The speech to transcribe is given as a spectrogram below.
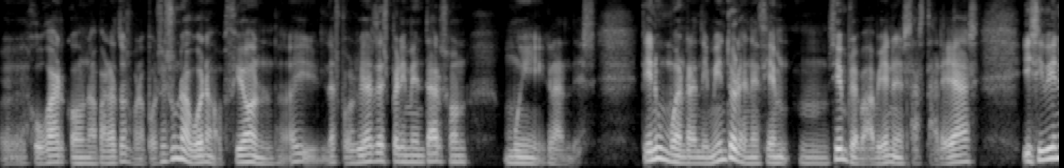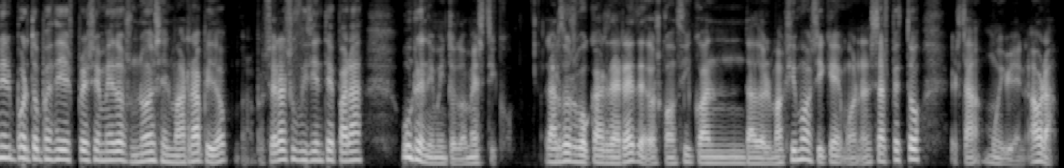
eh, jugar con aparatos, bueno, pues es una buena opción. las posibilidades de experimentar son muy grandes. Tiene un buen rendimiento, el N100 mm, siempre va bien en esas tareas. Y si bien el puerto PCI Express M2 no es el más rápido, pues será suficiente para un rendimiento doméstico. Las dos bocas de red de 2.5 han dado el máximo, así que bueno, en este aspecto está muy bien. Ahora,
